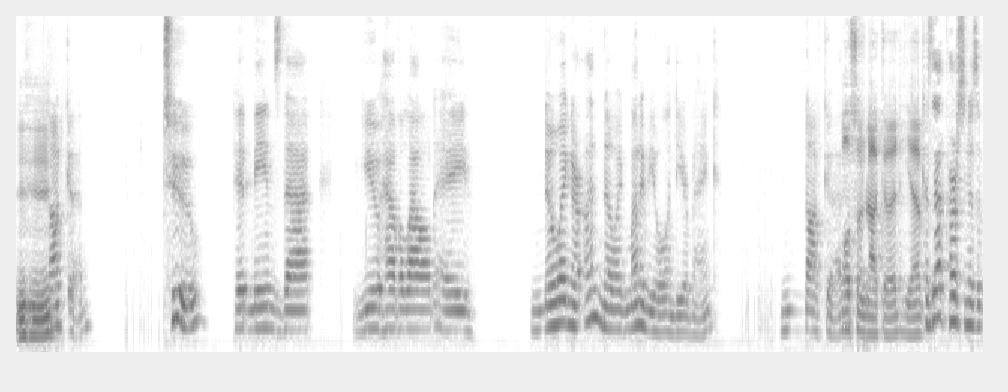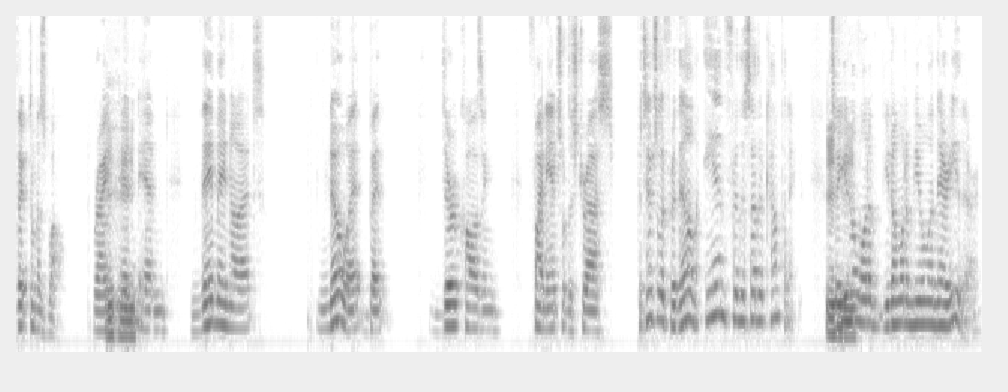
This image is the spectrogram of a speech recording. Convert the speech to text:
hmm not good. Two, it means that you have allowed a knowing or unknowing money mule into your bank, not good Also not good. yeah. because that person is a victim as well, right? Mhm. And and they may not know it, but they're causing financial distress potentially for them and for this other company. So you Mhm. don't want to you don't want a mule in there either.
